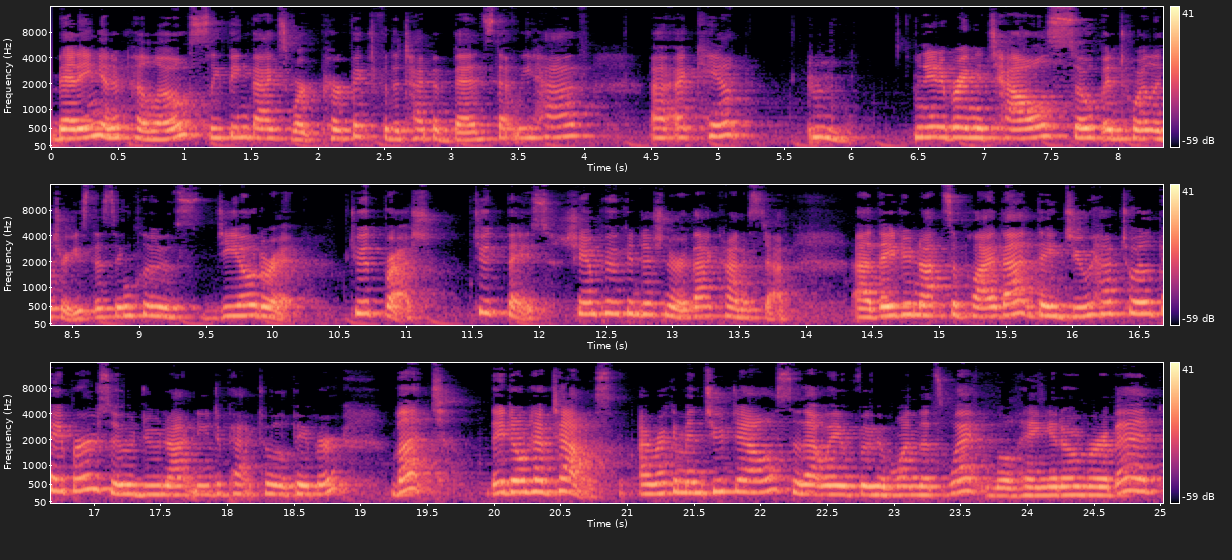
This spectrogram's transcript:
bedding and a pillow. Sleeping bags work perfect for the type of beds that we have uh, at camp. you need to bring towels, soap, and toiletries. This includes deodorant, toothbrush, toothpaste, shampoo, conditioner, that kind of stuff. Uh, they do not supply that. They do have toilet paper, so do not need to pack toilet paper, but they don't have towels. I recommend two towels, so that way if we have one that's wet, we'll hang it over a bed,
